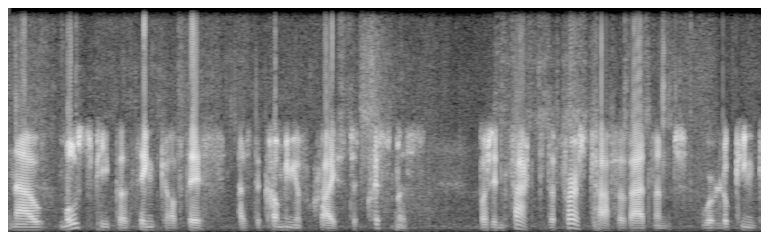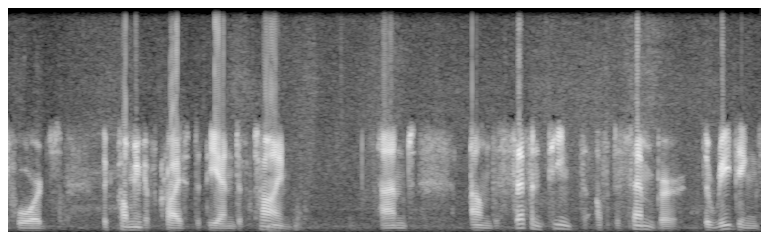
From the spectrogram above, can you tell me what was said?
Now, most people think of this as the coming of Christ at Christmas, but in fact, the first half of Advent, we're looking towards the coming of Christ at the end of time. And on the 17th of December, the readings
